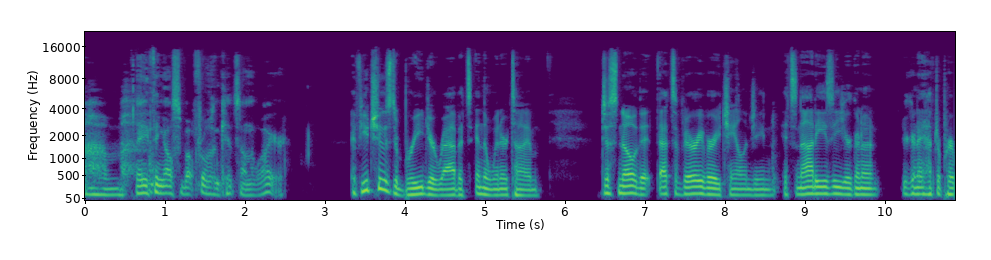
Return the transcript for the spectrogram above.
Um, Anything else about frozen kits on the wire? if you choose to breed your rabbits in the wintertime, just know that that's very, very challenging. It's not easy. You're going to, you're going to have to pre-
